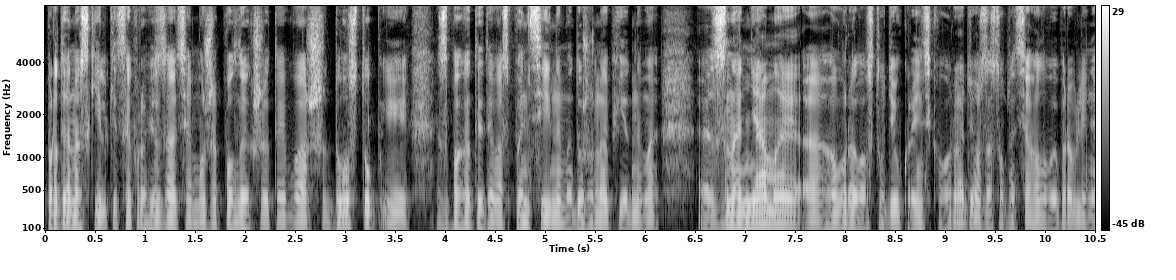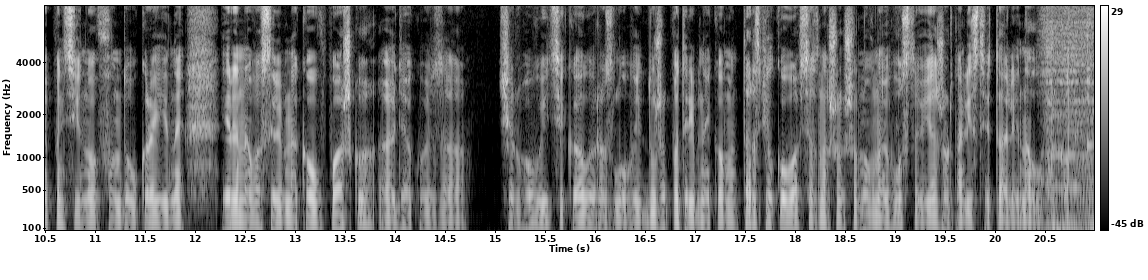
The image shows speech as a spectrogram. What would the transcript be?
про те, наскільки цифровізація може полегшити ваш доступ і збагатити вас пенсійними дуже необхідними е, знаннями, е, говорила в студії Українського радіо заступниця голови правління Пенсійного фонду України Ірина Васильівна Ковпашко. Е, Дякую за. Черговий цікавий розлогий, дуже потрібний коментар. Спілкувався з нашою шановною гостею. Я журналіст Віталій Науменко.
